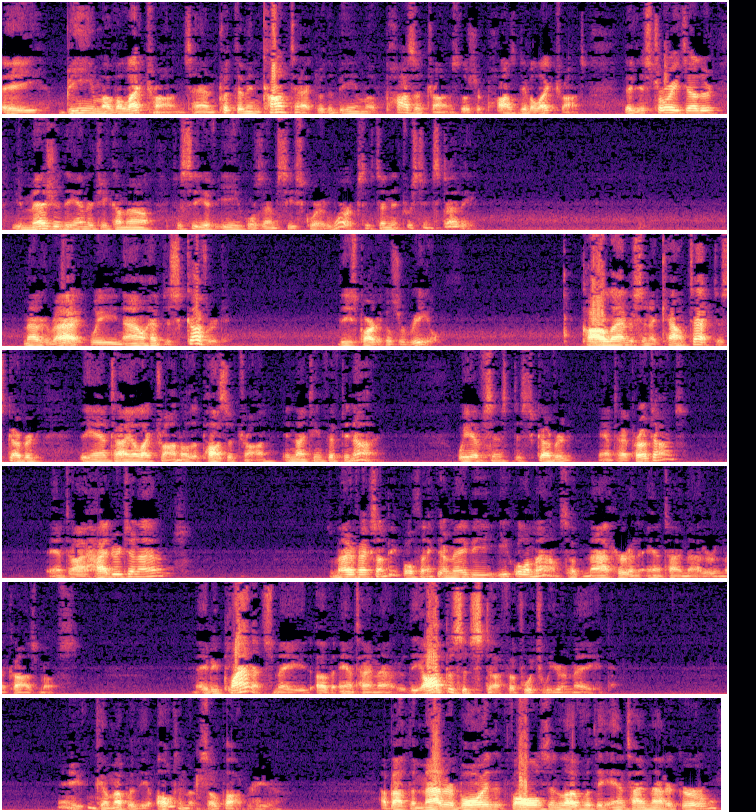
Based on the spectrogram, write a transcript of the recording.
a beam of electrons and put them in contact with a beam of positrons. Those are positive electrons. They destroy each other. You measure the energy come out to see if E equals mc squared works. It's an interesting study. Matter of fact, we now have discovered these particles are real. Carl Anderson at Caltech discovered the anti-electron or the positron in 1959. We have since discovered antiprotons, anti-hydrogen atoms. As a matter of fact, some people think there may be equal amounts of matter and antimatter in the cosmos. Maybe planets made of antimatter, the opposite stuff of which we are made. You can come up with the ultimate soap opera here about the matter boy that falls in love with the antimatter girl.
